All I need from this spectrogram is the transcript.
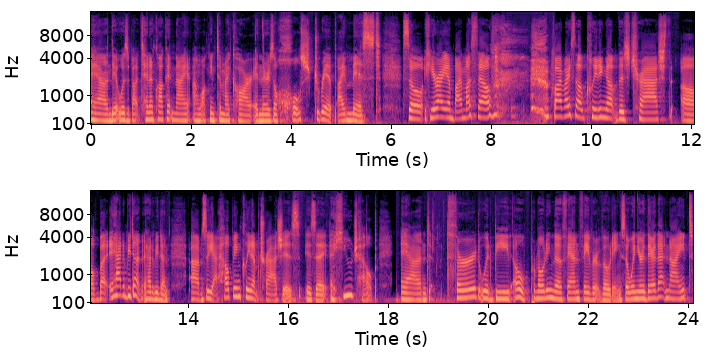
and it was about 10 o'clock at night. I'm walking to my car and there's a whole strip I missed. So here I am by myself. by myself cleaning up this trash. Oh, but it had to be done. It had to be done. Um, so yeah, helping clean up trash is is a, a huge help. And third would be, oh, promoting the fan favorite voting. So when you're there that night,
